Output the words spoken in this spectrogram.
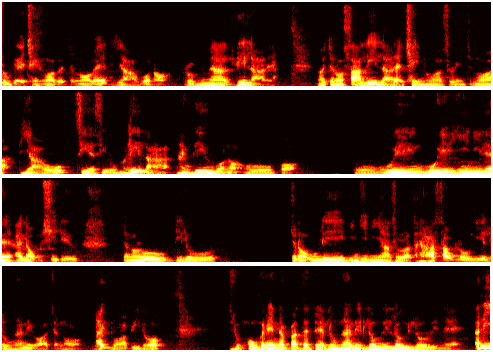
လုပ်တဲ့အချိန်တော့ဆိုကျွန်တော်လည်းဒီဟာပေါ့နော်တော်တော်များများလေ့လာတယ်နော် ကျွန်တော်စလေးလာတဲ့အချိန်တုန်းကဆိုရင်ကျွန်တော်ကဒီဟာကို CSC ကိုမလေးလာနိုင်သေးဘူးပေါ့နော်ဟိုပေါ့ဟိုငွေငွေအရင်းကြီးလဲအဲ့လောက်မရှိသေးဘူးကျွန်တော်တို့ဒီလိုကျွန်တော်ဦးလေး engineer ဆိုတော့တရားဆောက်လုပ်ရေးလုပ်ငန်းတွေကကျွန်တော်လိုက်သွားပြီးတော့ဒီလို concrete နဲ့ပတ်သက်တဲ့လုပ်ငန်းတွေလုပ်ရင်းလုပ်ရင်းလုပ်ရင်းနဲ့အဲ့ဒီ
